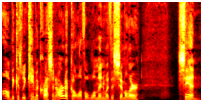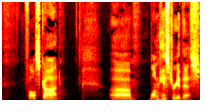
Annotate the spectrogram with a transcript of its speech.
Oh, because we came across an article of a woman with a similar sin, false God. Uh, long history of this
